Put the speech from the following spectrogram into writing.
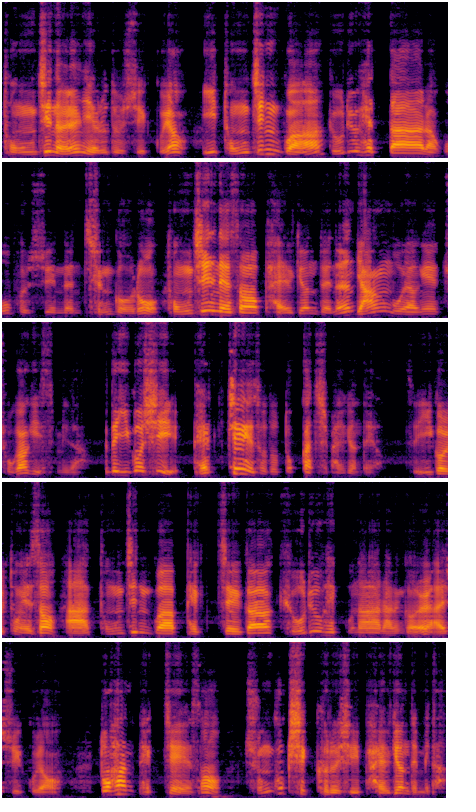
동진을 예로 들 수 있고요. 이 동진과 교류했다라고 볼 수 있는 증거로 동진에서 발견되는 양 모양의 조각이 있습니다. 근데 이것이 백제에서도 똑같이 발견돼요. 이걸 통해서 아 동진과 백제가 교류했구나라는 걸 알 수 있고요. 또한 백제에서 중국식 그릇이 발견됩니다.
